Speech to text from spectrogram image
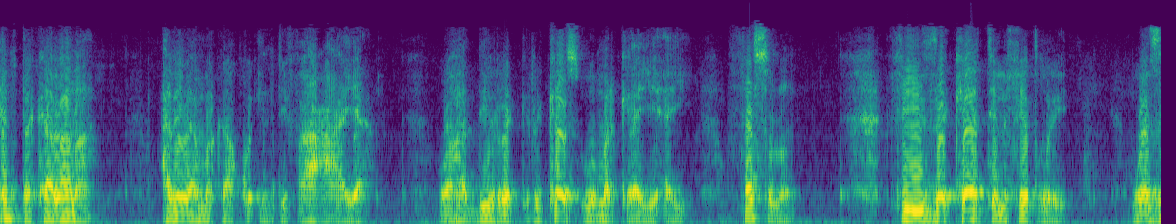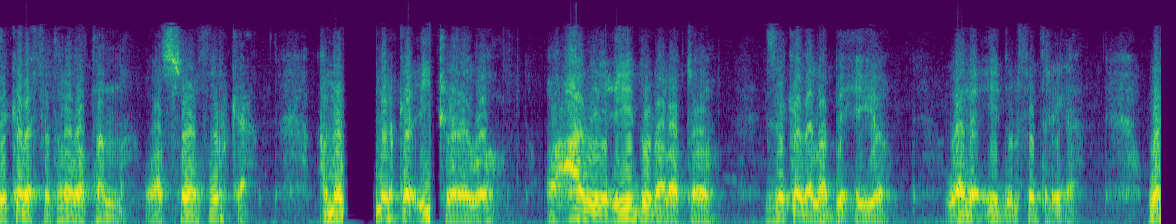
inta kalena adigaa markaa ku intifaacaya waa haddii rikaas uu markaa yahay faslun fii zakaati alfitri waa zakada fitrada tanna waa soonfurka ama marka ciid sheego oo caawiya ciidu dhalato zakada la bixiyo. Waana ciidulfitriga wa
